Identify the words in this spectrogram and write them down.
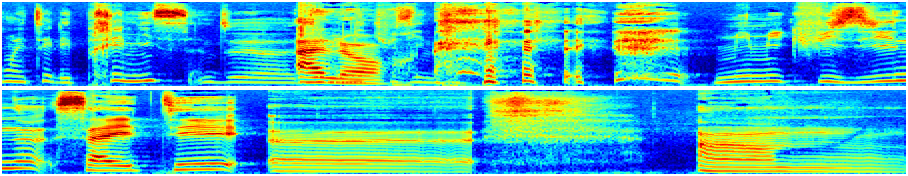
ont été les prémices de, de Alors. Mimi Cuisine? Mimi Cuisine, ça a été euh, un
